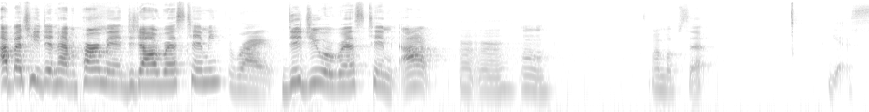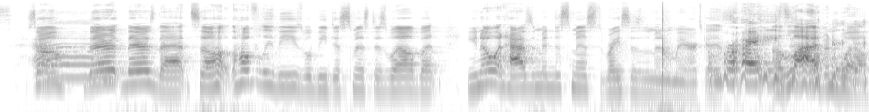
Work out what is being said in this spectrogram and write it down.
I bet you he didn't have a permit. Did y'all arrest Timmy? Right. Did you arrest Timmy? I, Mm-mm. mm, I'm upset. Yes. So Ah. there, there's that. So hopefully these will be dismissed as well. But you know what hasn't been dismissed? Racism in America. It's right alive and well.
